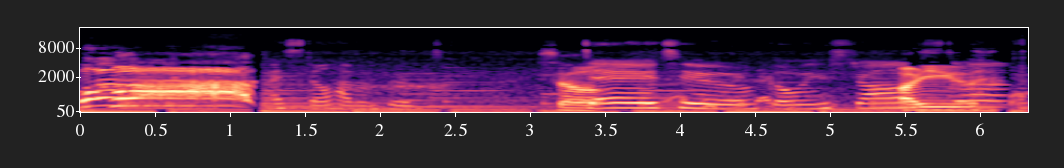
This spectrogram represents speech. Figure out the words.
I still haven't pooped. so Day two, going strong. Are you- still.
